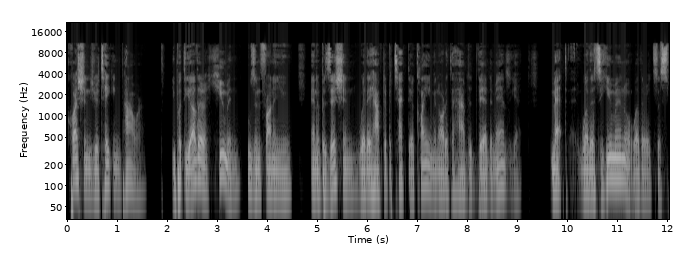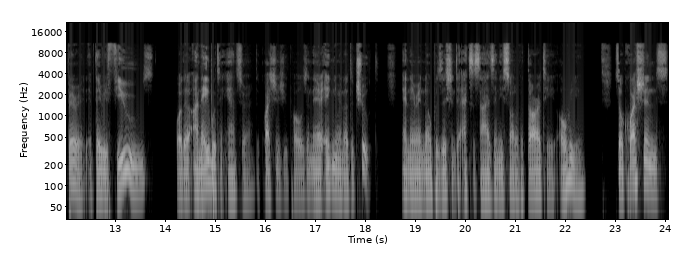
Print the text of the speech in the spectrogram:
questions, you're taking power. You put the other human who's in front of you in a position where they have to protect their claim in order to have the, their demands yet met, whether it's a human or whether it's a spirit. If they refuse or they're unable to answer the questions you pose and they're ignorant of the truth and they're in no position to exercise any sort of authority over you. So questions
